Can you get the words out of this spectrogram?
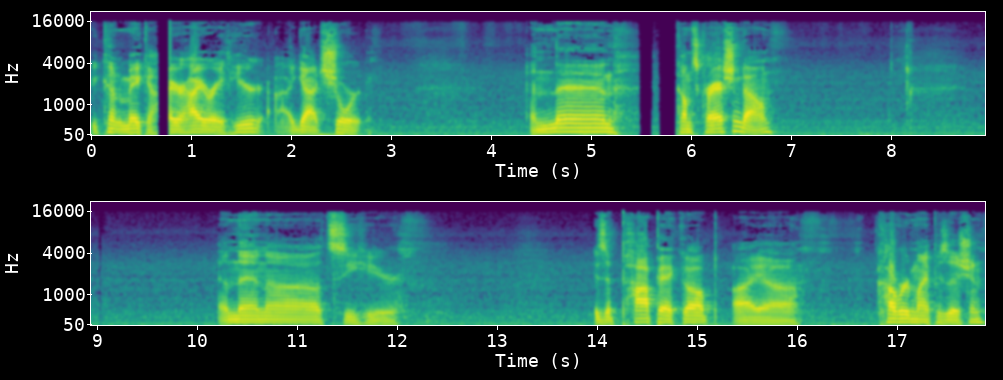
we couldn't make a higher high right here, I got short. And then comes crashing down. And then, uh, let's see here. Is it pop back up, I uh, covered my position.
